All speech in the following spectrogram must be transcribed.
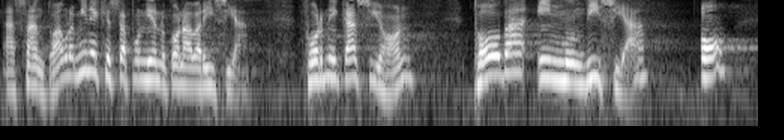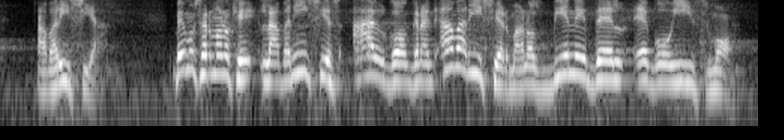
a santo. Ahora mire que está poniendo con avaricia. Fornicación, toda inmundicia o avaricia. Vemos, hermanos, que la avaricia es algo grande. Avaricia, hermanos, viene del egoísmo.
